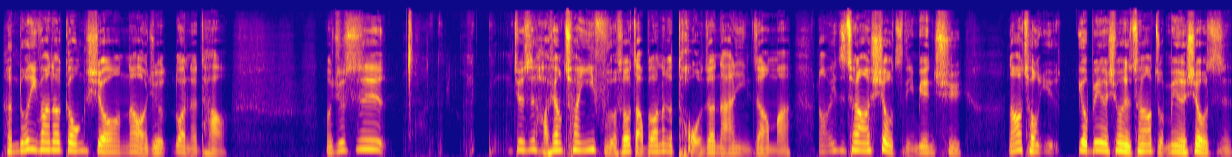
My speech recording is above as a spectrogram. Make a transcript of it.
很多地方都公休，那我就乱了套，我就是。就是好像穿衣服有时候找不到那个头在哪里，你知道吗？然后一直穿到袖子里面去，然后从右右边的袖子穿到左边的袖子，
